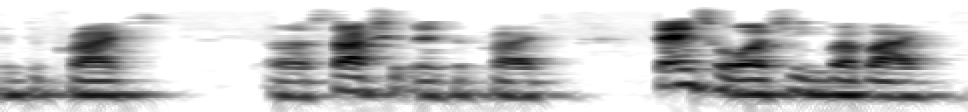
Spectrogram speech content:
Enterprise, uh, Starship Enterprise. Thanks for watching. Bye bye.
